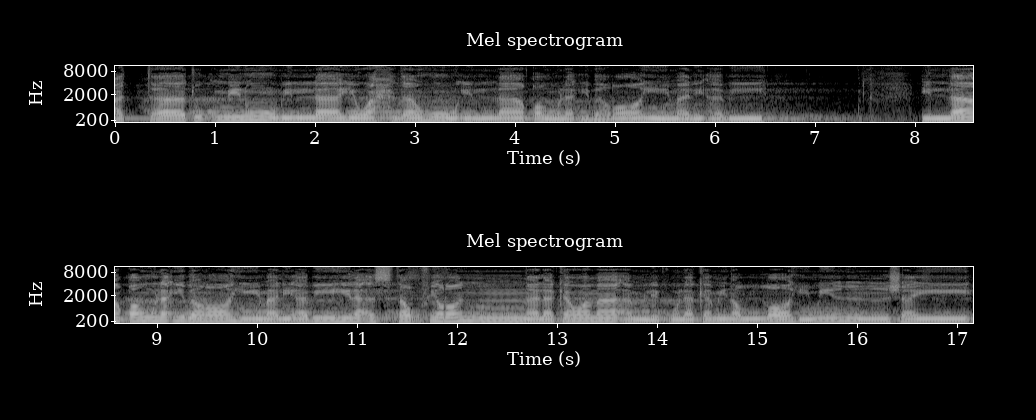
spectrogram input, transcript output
حتى تؤمنوا بالله وحده إلا قول إبراهيم لأبيه إلا قول إبراهيم لأبيه لأستغفرن لك وما أملك لك من الله من شيء.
